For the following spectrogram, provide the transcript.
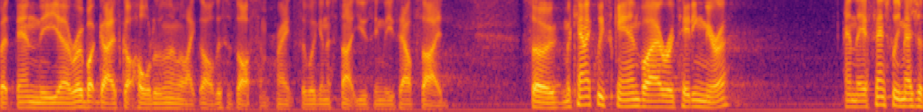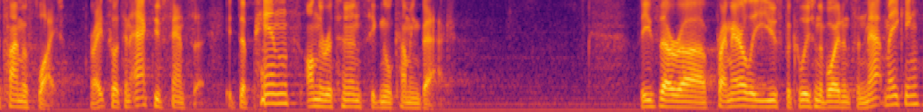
but then the uh, robot guys got hold of them and were like, oh, this is awesome, right? So we're going to start using these outside. So mechanically scan via a rotating mirror, and they essentially measure time of flight, right? So it's an active sensor. It depends on the return signal coming back. These are uh, primarily used for collision avoidance and map making.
